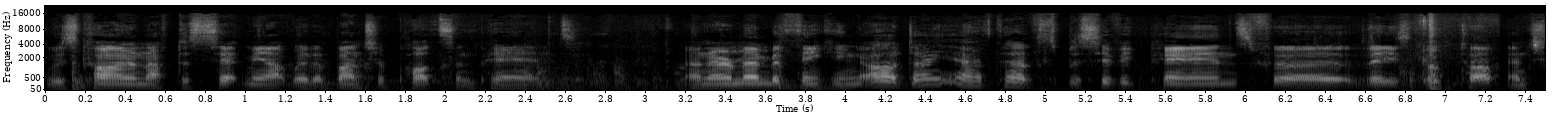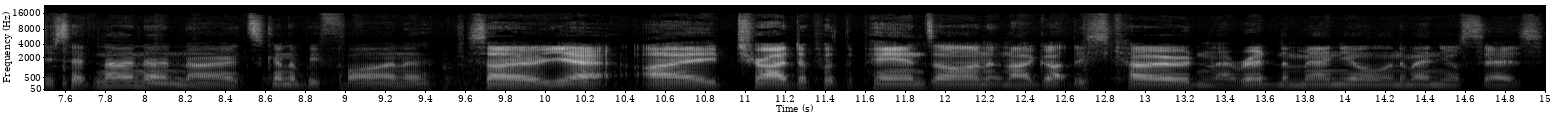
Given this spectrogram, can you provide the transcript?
was kind enough to set me up with a bunch of pots and pans. And I remember thinking, oh, don't you have to have specific pans for these cooktop? And she said, no, no, no, it's going to be fine. So yeah, I tried to put the pans on and I got this code and I read the manual and the manual says,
